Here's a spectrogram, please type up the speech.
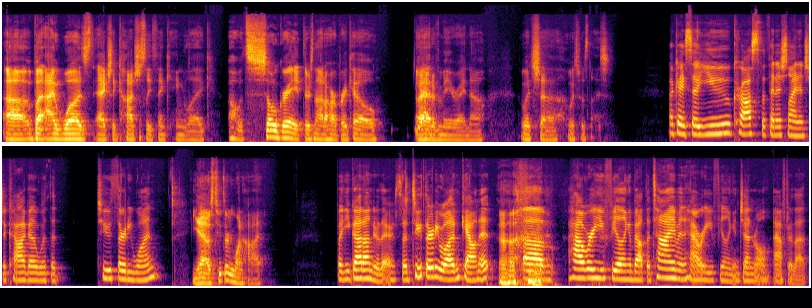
Uh, but I was actually consciously thinking, like, oh, it's so great. There's not a heartbreak hill ahead of me right now, which uh, which was nice. Okay, so you crossed the finish line in Chicago with a 231, Yeah, it was 231 high. but you got under there. So 231, count it. Uh-huh. Um, how were you feeling about the time and how are you feeling in general after that?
